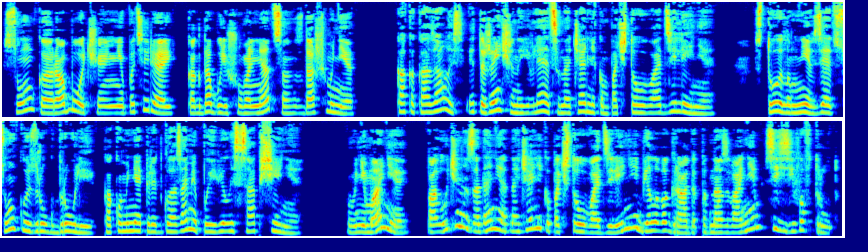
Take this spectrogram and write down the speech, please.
«Сумка рабочая, не потеряй. Когда будешь увольняться, сдашь мне. Как оказалось, эта женщина является начальником почтового отделения. Стоило мне взять сумку из рук Брули, как у меня перед глазами появилось сообщение. Внимание! Получено задание от начальника почтового отделения Белого Града под названием «Сизифов труд».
